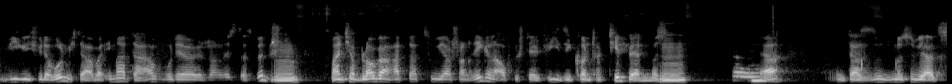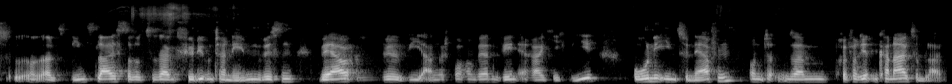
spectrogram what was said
wie ich wiederhole mich da, aber immer da, wo der Journalist das wünscht. Mhm. Mancher Blogger hat dazu ja schon Regeln aufgestellt, wie sie kontaktiert werden müssen. Mhm. Ja, da müssen wir als, als Dienstleister sozusagen für die Unternehmen wissen, wer will wie angesprochen werden, wen erreiche ich wie, ohne ihn zu nerven und in seinem präferierten Kanal zu bleiben.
